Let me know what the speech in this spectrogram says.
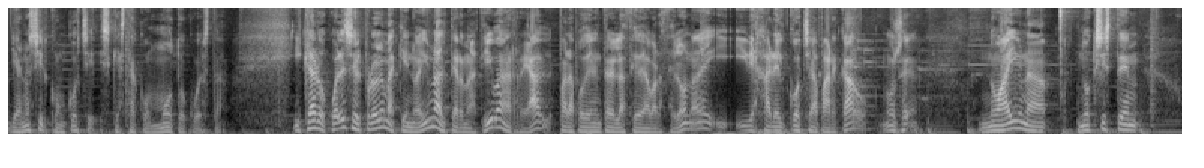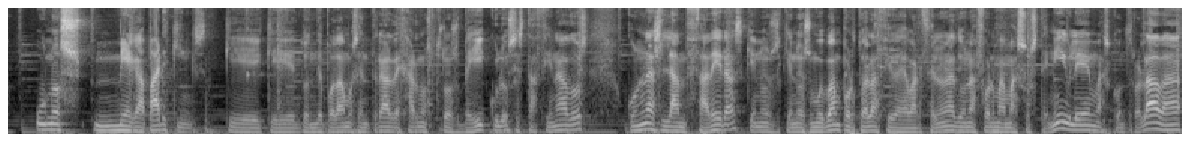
ya no es ir con coche, es que hasta con moto cuesta. Y claro, ¿cuál es el problema? Que no hay una alternativa real para poder entrar en la ciudad de Barcelona y, dejar el coche aparcado. No sé. No hay una. No existen unos megaparkings que, que, donde podamos entrar, dejar nuestros vehículos estacionados con unas lanzaderas que nos, que nos muevan por toda la ciudad de Barcelona de una forma más sostenible, más controlada,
